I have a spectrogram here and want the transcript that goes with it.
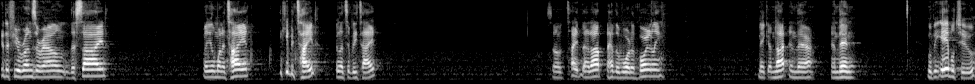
Get a few runs around the side. Then you'll want to tie it. And keep it tight, relatively tight. So tighten that up. Have the water boiling make a knot in there, and then we'll be able to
